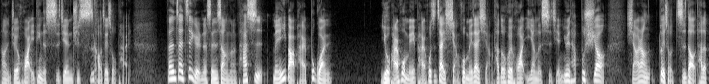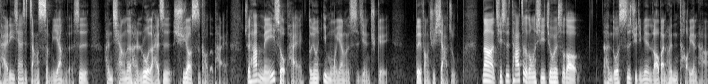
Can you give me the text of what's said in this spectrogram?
然后你就会花一定的时间去思考这手牌。但是在这个人的身上呢，他是每一把牌，不管有牌或没牌，或是在想或没在想，他都会花一样的时间，因为他不需要想要让对手知道他的牌力现在是长什么样的，是。很强的、很弱的，还是需要思考的牌，所以他每一手牌都用一模一样的时间去给对方去下注。那其实他这个东西就会受到很多私局里面老板会很讨厌他，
